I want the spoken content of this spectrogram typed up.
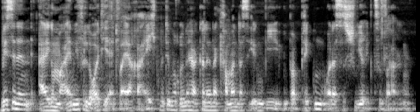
Wisst ihr denn allgemein, wie viele Leute ihr etwa erreicht mit dem Röner Hörkalender? Kann man das irgendwie überblicken oder ist es schwierig zu sagen?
